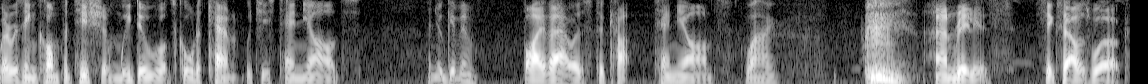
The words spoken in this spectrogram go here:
whereas in competition we do what's called a cant, which is 10 yards, and you're given five hours to cut 10 yards. Wow. And really, it's six hours work.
